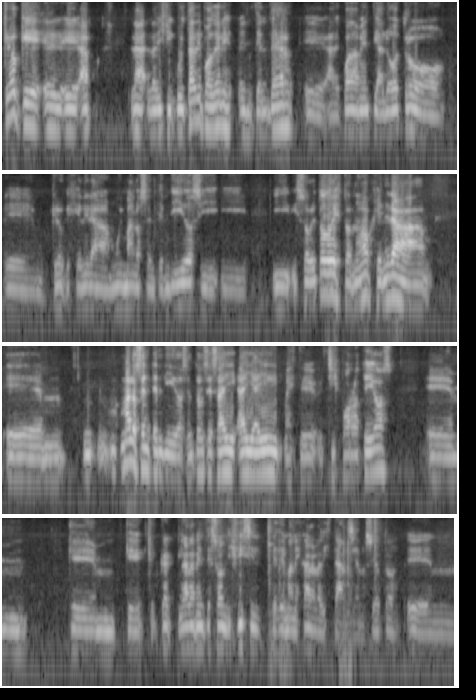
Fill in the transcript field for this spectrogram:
creo que la, dificultad de poder entender adecuadamente al otro creo que genera muy malos entendidos y, y sobre todo esto, ¿no? Genera eh, malos entendidos. Entonces hay, hay ahí este, chisporroteos eh, que, claramente son difíciles de manejar a la distancia, ¿no es cierto? Em,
